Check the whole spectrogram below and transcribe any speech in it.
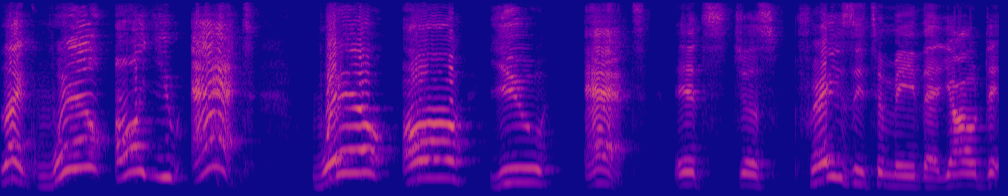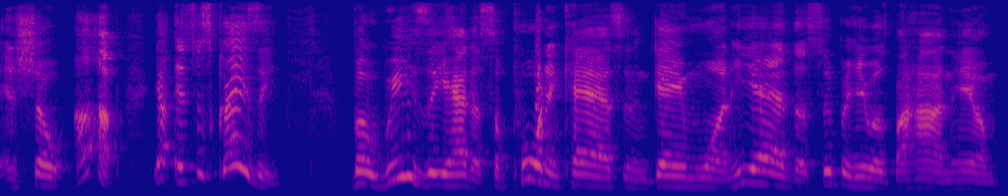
Like, where are you at? Where are you at? It's just crazy to me that y'all didn't show up. Yeah, it's just crazy. But Weezy had a supporting cast in game one. He had the superheroes behind him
